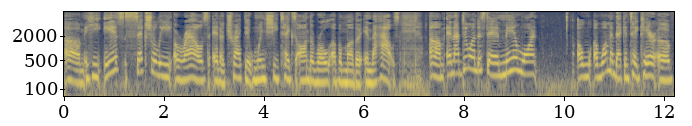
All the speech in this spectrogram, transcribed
um, he is sexually aroused and attracted when she takes on the role of a mother in the house. Um, and I do understand men want a, a, woman that can take care of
